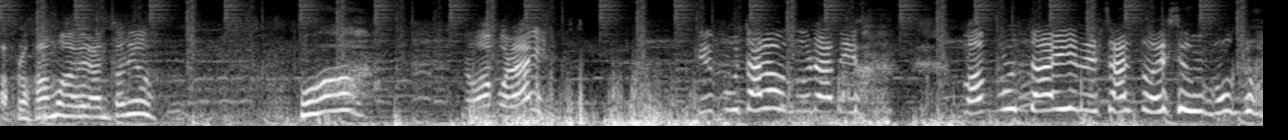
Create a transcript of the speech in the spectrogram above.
a... Aflojamos, a ver, Antonio. ¡Wow! ¿No va por ahí? ¡Qué puta locura, tío! Me ha apuntado ahí en el salto ese un poco.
